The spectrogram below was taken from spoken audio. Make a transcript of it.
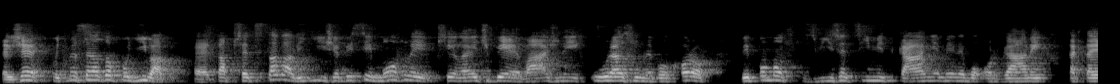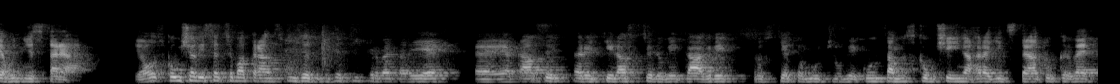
Takže pojďme se na to podívat. Eh, ta představa lidí, že by si mohli při léčbě vážných úrazů nebo chorob vypomoct zvířecími tkáněmi nebo orgány, tak ta je hodně stará. Jo? Zkoušeli se třeba transfuze zvířecí krve, tady je eh, jakási rytina středověká, kdy prostě tomu člověku tam zkoušejí nahradit ztrátu krve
